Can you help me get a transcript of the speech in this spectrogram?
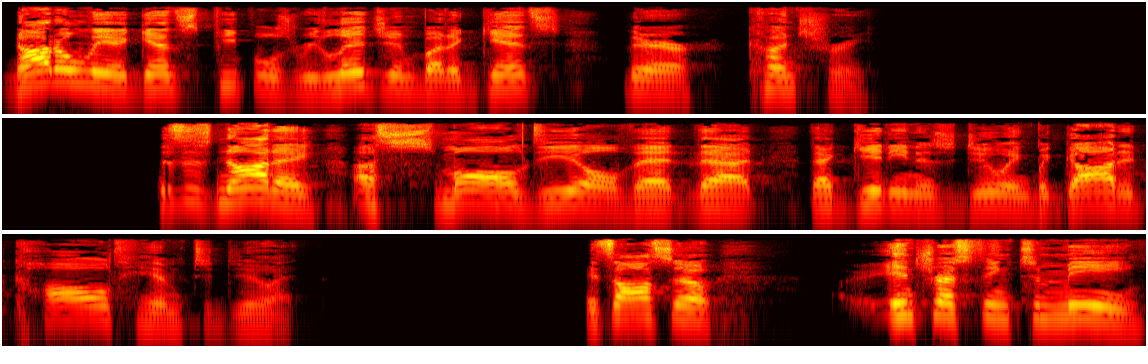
not only against people's religion but against their country this is not a, a small deal that, that, that Gideon is doing, but God had called him to do it. It's also interesting to me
